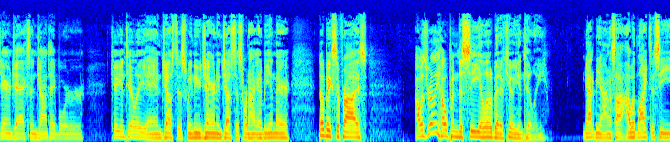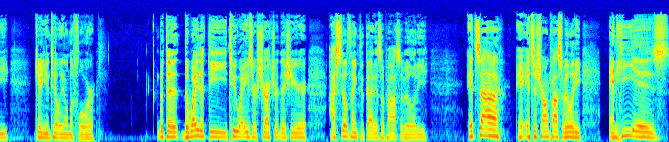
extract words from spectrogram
Jaren Jackson, Jontay Porter, Killian Tillie, and Justise. We knew Jaren and Justise were not going to be in there. No big surprise. I was really hoping to see a little bit of Killian Tillie. Got to be honest, I, I would like to see Killian Tillie on the floor. With the the way that the two ways are structured this year, I still think that that is a possibility. It's uh it's a strong possibility, and he is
